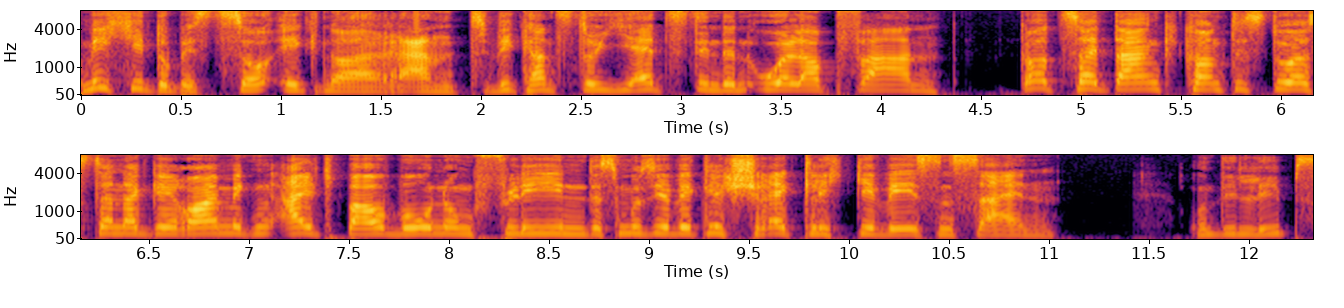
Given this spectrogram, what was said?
Michi, du bist so ignorant. Wie kannst du jetzt in den Urlaub fahren? Gott sei Dank konntest du aus deiner geräumigen Altbauwohnung fliehen. Das muss ja wirklich schrecklich gewesen sein. Und ich lieb's.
